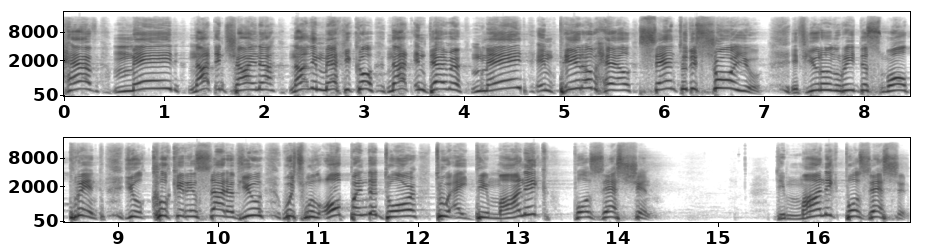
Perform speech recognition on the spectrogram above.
have made not in China not in Mexico not in Denver made in pit of hell sent to destroy you. If you don't read the small print you'll cook it inside of you which will open the door to a demonic possession. Demonic possession.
